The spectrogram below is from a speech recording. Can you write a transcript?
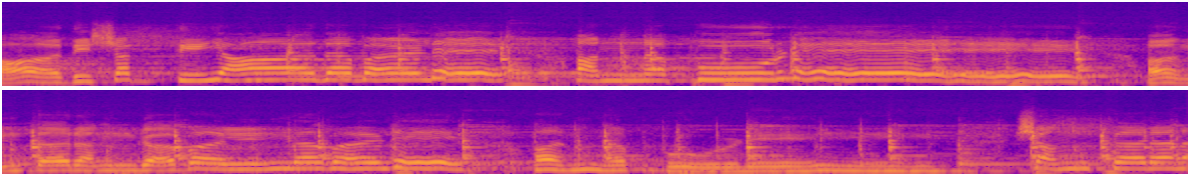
ಆದಿಶಕ್ತಿಯಾದವಳೆ ಅನ್ನಪೂರ್ಣೆ. ಅಂತರಂಗ ಬಲ್ಲವಳೆ ಅನ್ನಪೂರ್ಣೆ. ಶಂಕರನ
